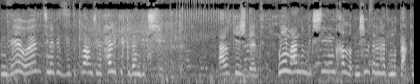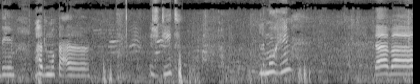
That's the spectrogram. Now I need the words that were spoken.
مزيون تينا كتزيد تطلع وانتينا بحال اللي كيقدام ديك الشيء. عاود كيجدد. المهم عندهم داك الشيء مخلط. ماشي مثلا هاد المطع قديم وهاد المطع آه جديد. المهم دابا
